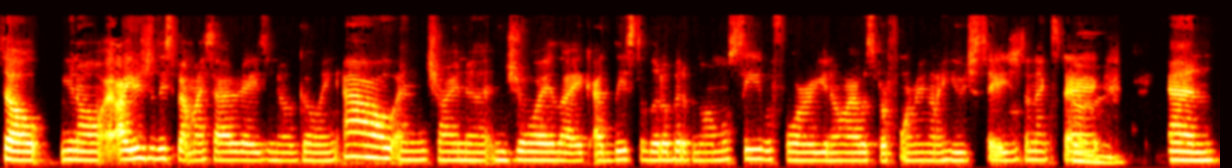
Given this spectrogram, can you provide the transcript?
So, you know, I usually spent my Saturdays, you know, going out and trying to enjoy like at least a little bit of normalcy before, you know, I was performing on a huge stage the next day. Right. And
